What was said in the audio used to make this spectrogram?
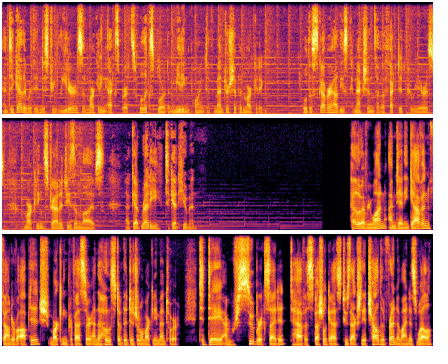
and together with industry leaders and marketing experts, we'll explore the meeting point of mentorship and marketing. We'll discover how these connections have affected careers, marketing strategies, and lives. Now get ready to get human. Hello, everyone. I'm Danny Gavin, founder of Optidge, marketing professor, and the host of the Digital Marketing Mentor. Today, I'm super excited to have a special guest who's actually a childhood friend of mine as well,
